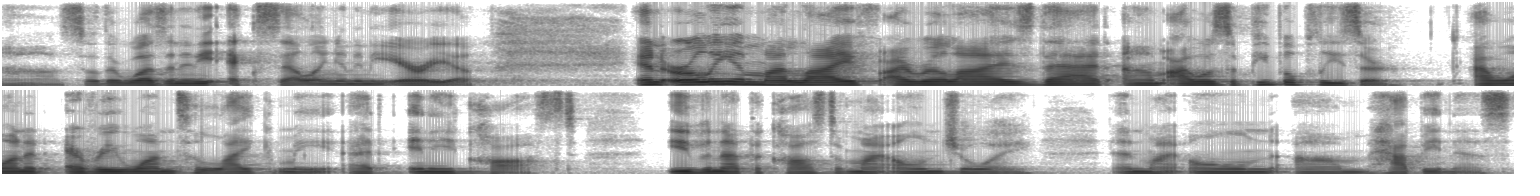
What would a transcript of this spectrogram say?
Uh, so there wasn't any excelling in any area. And early in my life, I realized that um, I was a people pleaser. I wanted everyone to like me at any cost, even at the cost of my own joy and my own um, happiness.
